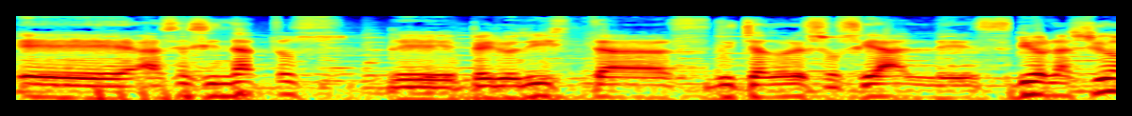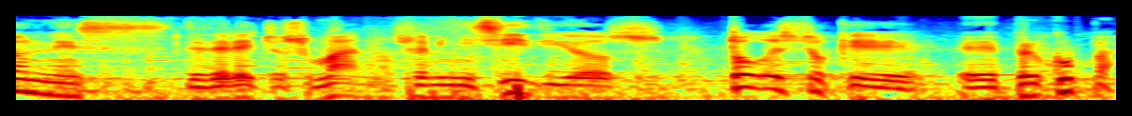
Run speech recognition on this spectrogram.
eh, asesinatos de periodistas, luchadores sociales, violaciones de derechos humanos, feminicidios, todo esto que eh, preocupa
